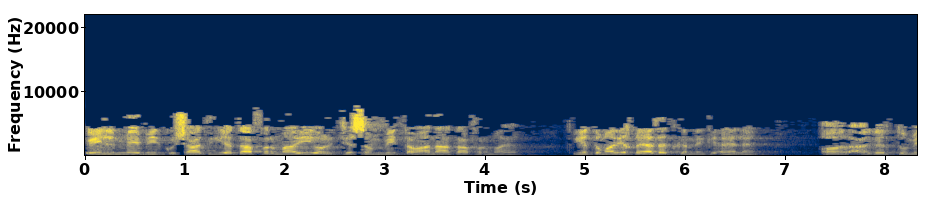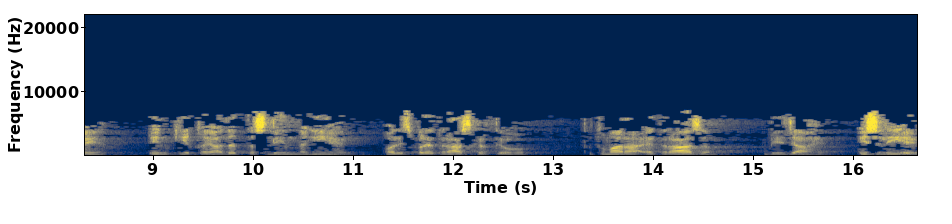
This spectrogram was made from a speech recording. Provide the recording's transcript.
علم میں بھی کشادگی عطا فرمائی اور جسم بھی توانا عطا فرمایا۔ تو یہ تمہاری قیادت کرنے کے اہل ہیں۔ اور اگر تمہیں ان کی قیادت تسلیم نہیں ہے اور اس پر اعتراض کرتے ہو، تو تمہارا اعتراض بیجا ہے۔ اس لیے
